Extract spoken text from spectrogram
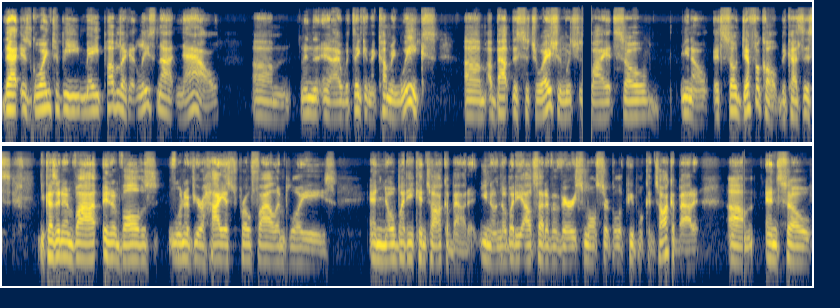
that is going to be made public at least not now um and, and i would think in the coming weeks um about this situation which is why it's so you know it's so difficult because this because it involves it involves one of your highest profile employees and nobody can talk about it. You know nobody outside of a very small circle of people can talk about it. Um, and so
